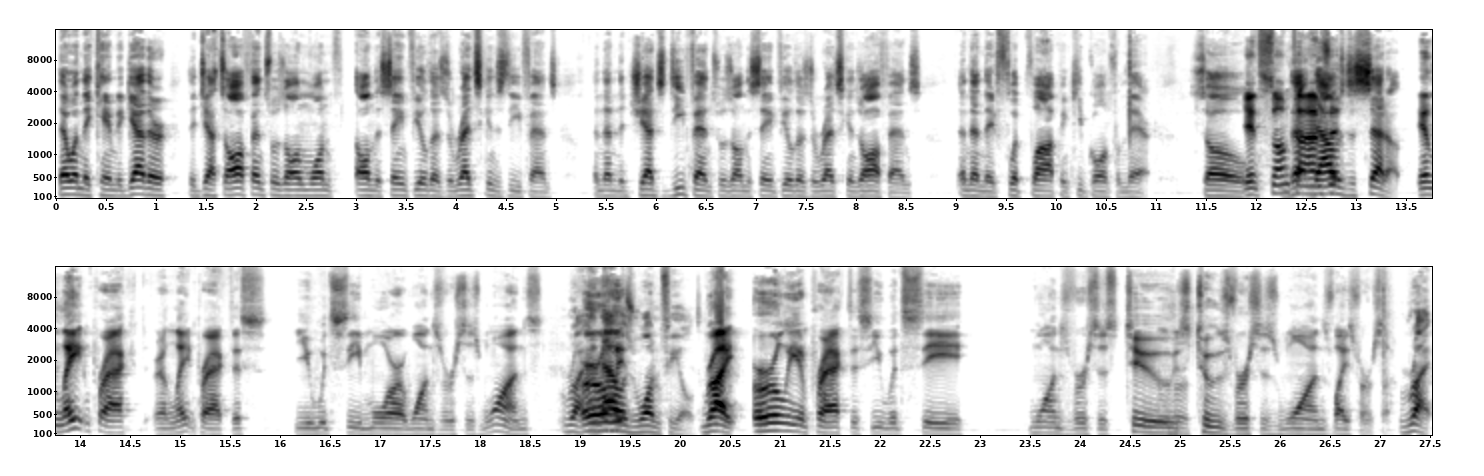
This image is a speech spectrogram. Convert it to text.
Then when they came together, the Jets offense was on one on the same field as the Redskins defense, and then the Jets defense was on the same field as the Redskins offense, and then they'd flip-flop and keep going from there. So And that- sometimes that it- was the setup. In late in practice, in late in practice, you would see more ones versus ones. Right, and that was one field. Right. Early in practice, you would see ones versus 2s Mm-hmm. twos versus ones, vice versa. Right.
